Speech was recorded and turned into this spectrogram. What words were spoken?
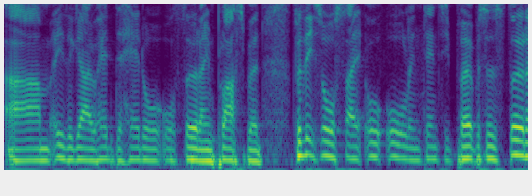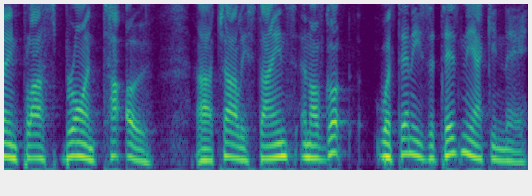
Um, either go head to head or, or 13 plus. But for this, all say all, all intensive purposes, 13 plus. Brian Tutto, uh, Charlie Staines, and I've got Wateni Zatesniak in there.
